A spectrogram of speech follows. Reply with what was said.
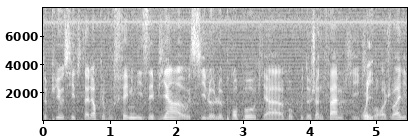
depuis aussi tout à l'heure que vous féminisez bien aussi le, le propos qu'il y a beaucoup de jeunes femmes qui, qui Oui. vous rejoignent.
